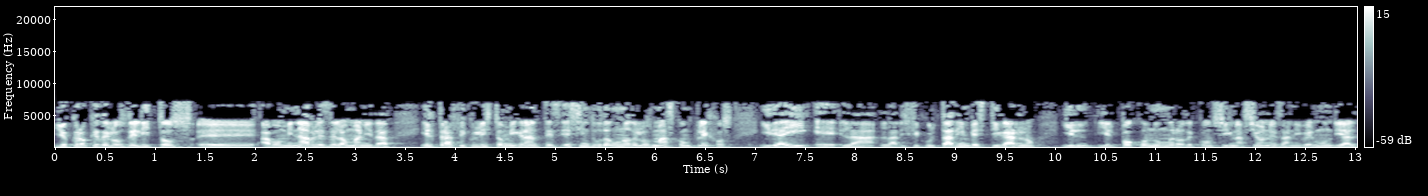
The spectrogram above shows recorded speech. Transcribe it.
yo creo que de los delitos eh, abominables de la humanidad, el tráfico ilícito migrantes es sin duda uno de los más complejos y de ahí la, dificultad de investigarlo y el, y el poco número de consignaciones a nivel mundial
